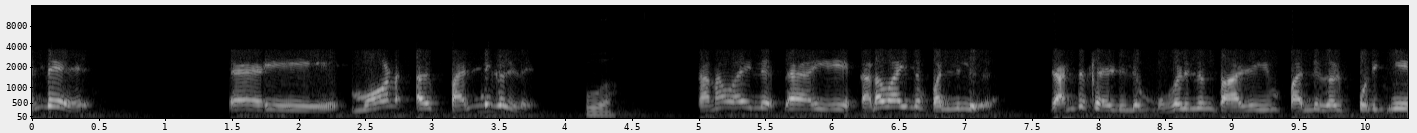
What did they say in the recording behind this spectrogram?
എന്റെ ഈ മോൺ പല്ലുകളിൽ കണവായിൽ ഈ കടവായിൽ പല്ലിൽ രണ്ട് സൈഡിലും മുകളിലും താഴെയും പല്ലുകൾ പൊടിഞ്ഞ്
